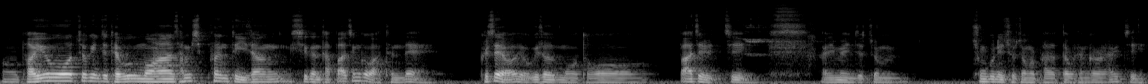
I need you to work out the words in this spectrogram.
어, 바이오 쪽이 이제 대부분 뭐 한 30% 이상씩은 다 빠진 것 같은데, 글쎄요, 여기서 뭐 더 빠질지, 아니면 이제 좀 충분히 조정을 받았다고 생각을 할지,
